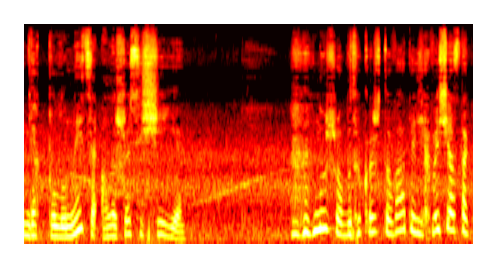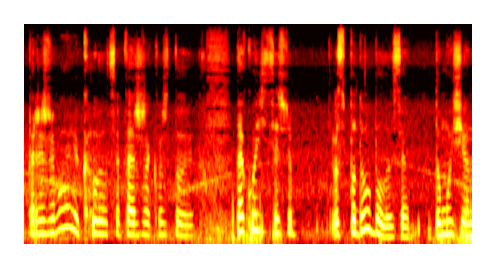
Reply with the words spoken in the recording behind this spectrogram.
Як полуниця, але щось іще є. Ну що, буду коштувати? Я весь час так переживаю, коли це перше коштую. Так хочеться, щоб сподобалося, тому що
